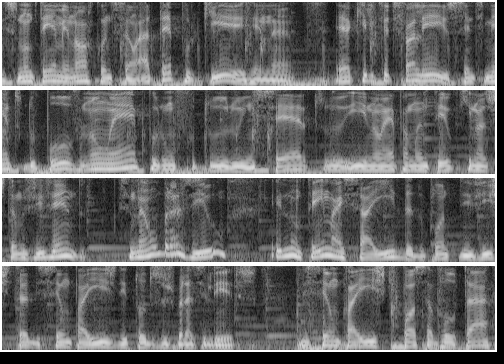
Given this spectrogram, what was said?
Isso não tem a menor condição. Até porque, Renan, é aquilo que eu te falei: o sentimento do povo não é por um futuro incerto e não é para manter o que nós estamos vivendo. Senão o Brasil ele não tem mais saída do ponto de vista de ser um país de todos os brasileiros de ser um país que possa voltar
